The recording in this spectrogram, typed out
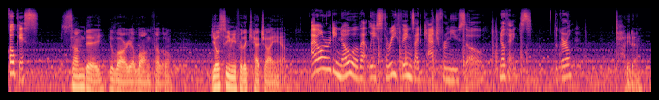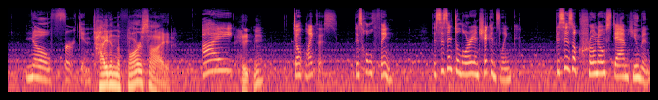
Focus. Someday, Eularia Longfellow, you'll see me for the catch I am. I already know of at least three things I'd catch from you, so no thanks. The girl? Titan. No, Firkin. Titan the far side. I Hate me? don't like this. This whole thing. This isn't DeLorean Chickens, Link. This is a Kronos damn human.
